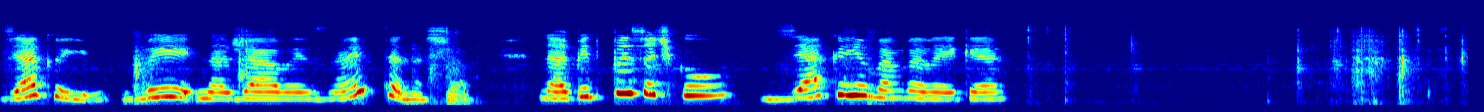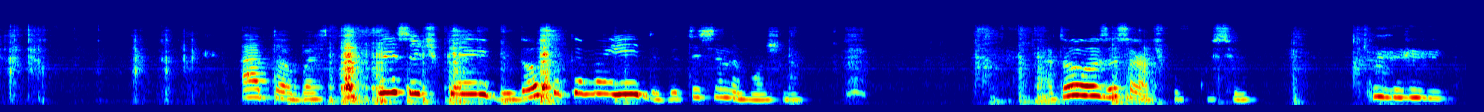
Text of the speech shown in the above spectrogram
дякую. Ви нажали, знаєте на що? На підписочку. Дякую вам велике. А то без підписочки відосики мої дивитися не можна. А то за срачку вкусю.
